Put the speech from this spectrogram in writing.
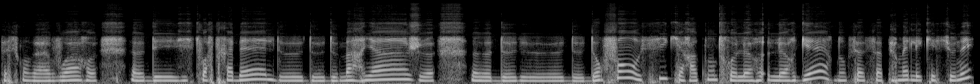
parce qu'on va avoir des histoires très belles de, mariage, d'enfants aussi qui racontent leur, guerre, donc ça, permet de les questionner.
